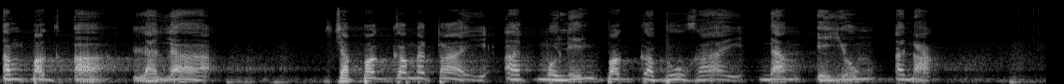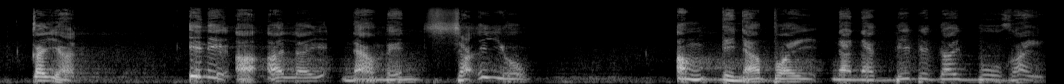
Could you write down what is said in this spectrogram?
ang pag-alala sa pagkamatay at muling pagkabuhay ng iyong anak. Kaya't iniaalay namin sa iyo ang tinapay na nagbibigay buhay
